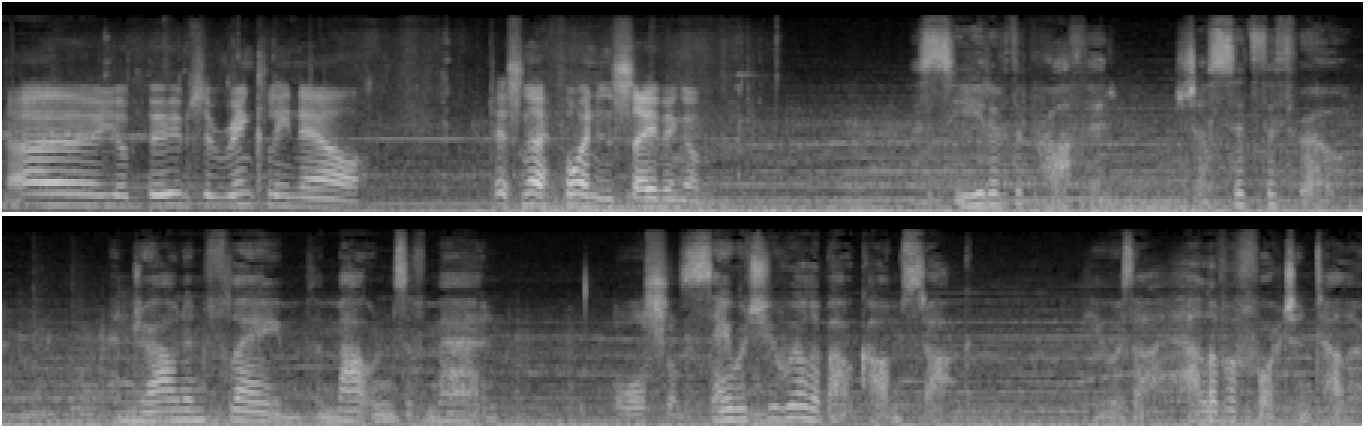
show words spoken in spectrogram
No, your boobs are wrinkly now. There's no point in saving them. The seed of the prophet shall sit the throne and drown in flame the mountains of man. Awesome. Say what you will about Comstock. He was a hell of a fortune teller.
